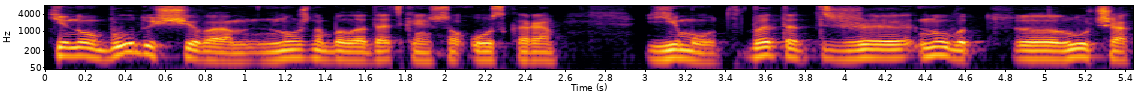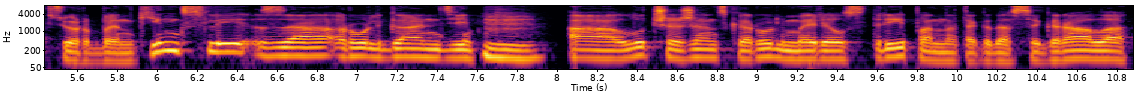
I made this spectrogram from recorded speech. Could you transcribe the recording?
кино будущего, нужно было дать, конечно, Оскара ему. В этот же, ну вот э, лучший актер Бен Кингсли за роль Ганди, mm. а лучшая женская роль Мэрил Стрип, она тогда сыграла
